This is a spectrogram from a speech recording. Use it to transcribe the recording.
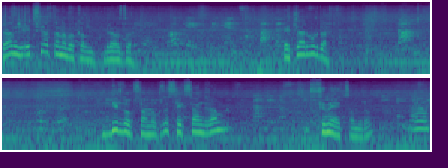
Devam edelim. Et fiyatlarına bakalım biraz da. Etler burada. 1.99'a 80 gram füme et sanırım. Evet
